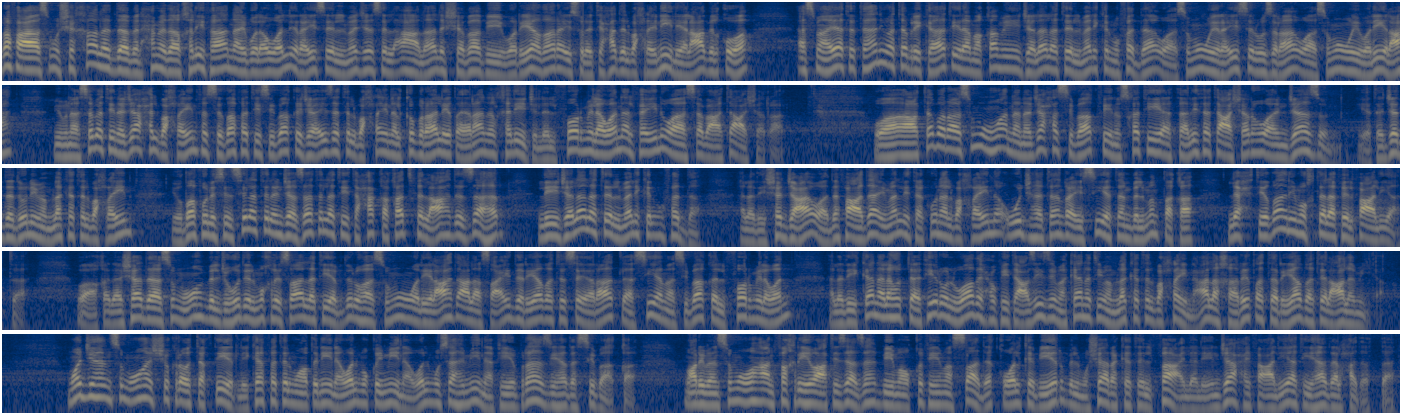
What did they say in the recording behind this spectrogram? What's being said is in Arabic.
رفع سمو الشيخ خالد بن حمد الخليفة نائب الأول لرئيس المجلس الأعلى للشباب والرياضة رئيس الاتحاد البحريني لألعاب القوى أسماءات التهاني والتبريكات إلى مقام جلالة الملك المفدى وسمو رئيس الوزراء وسمو ولي العهد. بمناسبة نجاح البحرين في استضافة سباق جائزة البحرين الكبرى لطيران الخليج للفورمولا 1 2017 وأعتبر سموه أن نجاح السباق في نسخته الثالثة عشر هو إنجاز يتجدد لمملكة البحرين يضاف لسلسلة الإنجازات التي تحققت في العهد الزاهر لجلالة الملك المفدى الذي شجع ودفع دائما لتكون البحرين وجهة رئيسية بالمنطقة لاحتضان مختلف الفعاليات. وقد أشاد سموه بالجهود المخلصة التي يبذلها سمو ولي العهد على صعيد رياضة السيارات لا سيما سباق الفورمولا 1 الذي كان له التأثير الواضح في تعزيز مكانة مملكة البحرين على خارطة الرياضة العالمية. موجها سموه الشكر والتقدير لكافة المواطنين والمقيمين والمساهمين في إبراز هذا السباق. معربا سموه عن فخره واعتزازه بموقفهم الصادق والكبير بالمشاركة الفاعلة لإنجاح فعاليات هذا الحدث.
